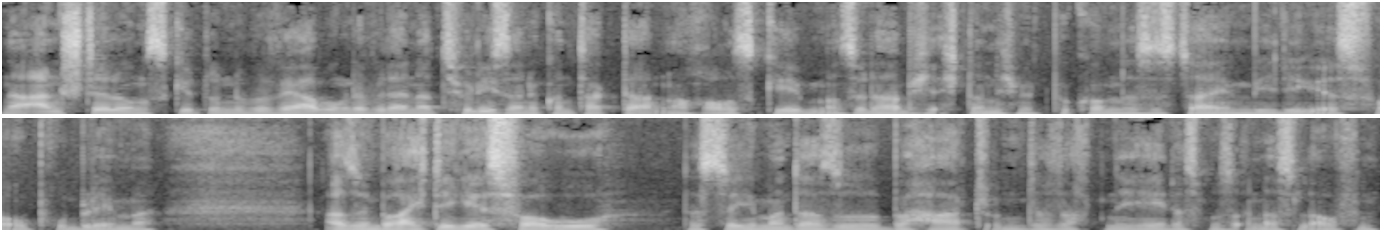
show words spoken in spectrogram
eine Anstellung, es gibt um eine Bewerbung. Da will er natürlich seine Kontaktdaten auch rausgeben. Also da habe ich echt noch nicht mitbekommen, dass es da irgendwie DGSV-Probleme, also im Bereich DGSVO, dass da jemand da so beharrt und da sagt, nee, das muss anders laufen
